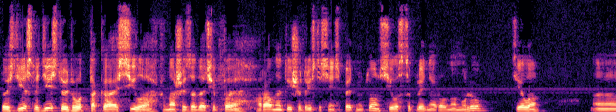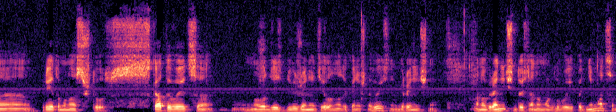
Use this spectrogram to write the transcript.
То есть, если действует вот такая сила в нашей задаче P равная 1375 ньютон, сила сцепления равна нулю, тело э, при этом у нас что? Скатывается. Ну вот здесь движение тела надо, конечно, выяснить граничное оно гранично, то есть оно могло бы и подниматься,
